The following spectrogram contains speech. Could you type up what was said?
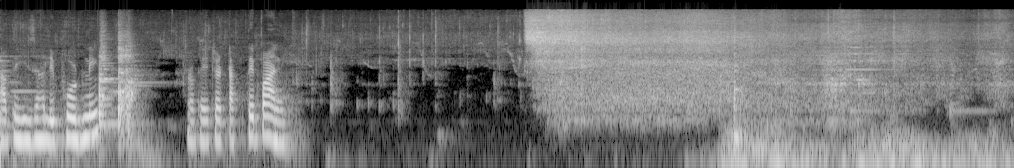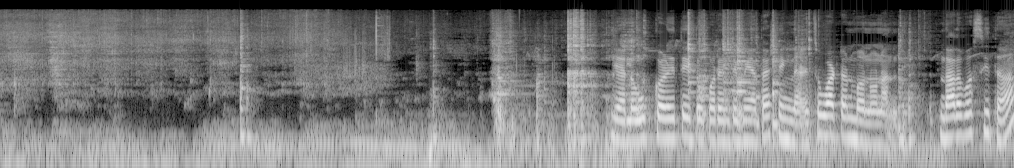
आता ही झाली फोडणी. आता याच्यात टाकते पाणी. याला उकळ येते तोपर्यंत मी आता शेंगदाण्याचं वाटण बनवून आणते. दादा बस इथं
